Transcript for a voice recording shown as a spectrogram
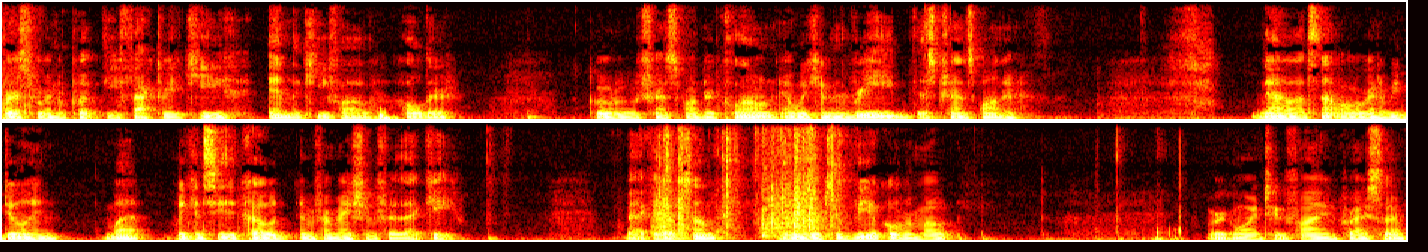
First, we're gonna put the factory key in the key fob holder. Go to transponder clone and we can read this transponder. Now, that's not what we're gonna be doing, but we can see the code information for that key. Back it up some. We're gonna go to vehicle remote we're going to find Chrysler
